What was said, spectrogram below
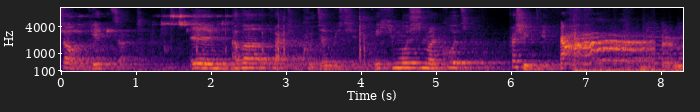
So, jetzt hat. Ähm, aber warte kurz ein bisschen. Ich muss mal kurz verschwinden. Ah! Ähm,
